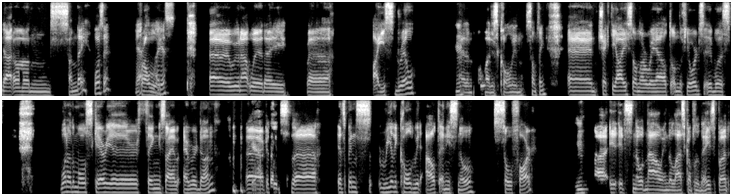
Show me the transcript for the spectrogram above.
That on Sunday was it? Yeah, Probably. I guess. Uh, we went out with a uh, ice drill. I don't know what is calling something, and checked the ice on our way out on the fjords. It was one of the most scarier things I have ever done. Yeah. because it's uh, it's been really cold without any snow so far. Mhm. Uh, it, it snowed now in the last couple of days, but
